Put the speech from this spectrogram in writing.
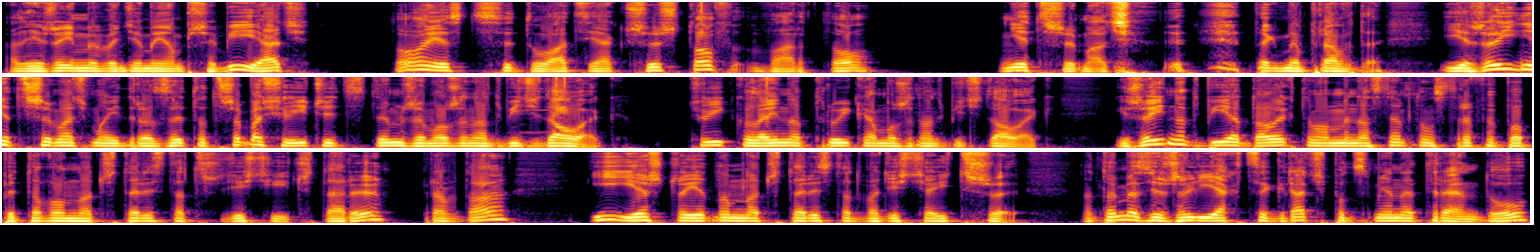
Ale jeżeli my będziemy ją przebijać, to jest sytuacja Krzysztof warto nie trzymać, tak naprawdę. Jeżeli nie trzymać, moi drodzy, to trzeba się liczyć z tym, że może nadbić dołek. Czyli kolejna trójka może nadbić dołek. Jeżeli nadbija dołek, to mamy następną strefę popytową na 434, prawda? I jeszcze jedną na 423. Natomiast jeżeli ja chcę grać pod zmianę trendu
